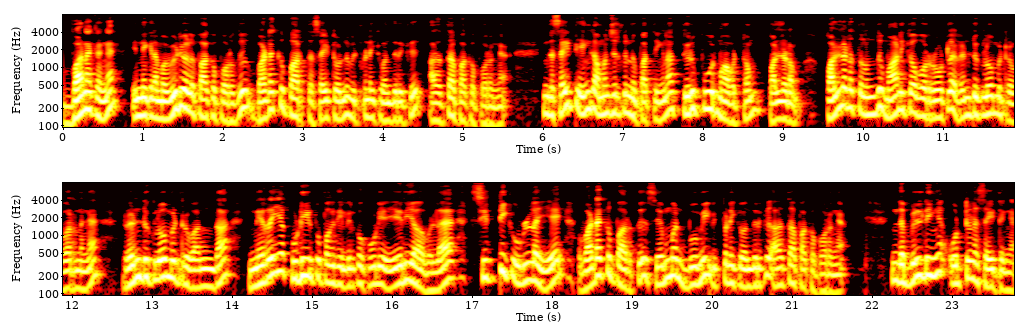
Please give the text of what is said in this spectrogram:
வணக்கங்க. இன்றைக்கி நம்ம வீடியோவில் பார்க்க போகிறது வடக்கு பார்த்த சைட் ஒன்று விற்பனைக்கு வந்திருக்கு. அதை தான் பார்க்க போகிறோங்க இந்த சைட் எங்கே அமைஞ்சிருக்குன்னு பார்த்தீங்கன்னா திருப்பூர் மாவட்டம் பல்லடம். பல்லடத்துலேருந்து மாணிக்காபுரம் ரோட்டில் ரெண்டு கிலோமீட்டர் வரணுங்க. ரெண்டு கிலோமீட்டர் வந்தால் நிறைய குடியிருப்பு பகுதியில் இருக்கக்கூடிய ஏரியாவில் சிட்டிக்கு உள்ளேயே வடக்கு பார்த்து செம்மண் பூமி விற்பனைக்கு வந்திருக்கு. அதை தான் பார்க்க போகிறோங்க இந்த பில்டிங்கை ஒட்டுன சைட்டுங்க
